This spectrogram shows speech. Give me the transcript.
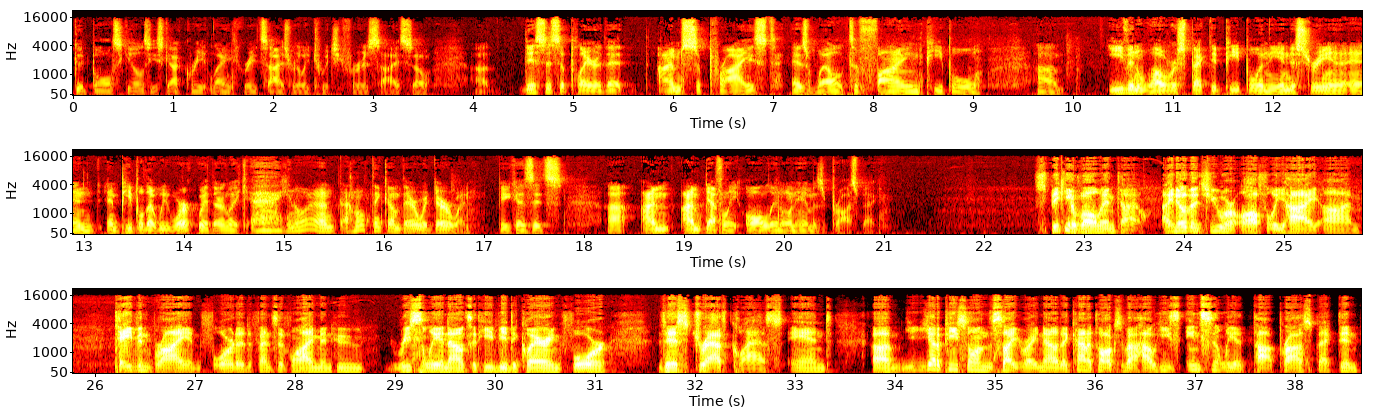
good ball skills. He's got great length, great size, really twitchy for his size. So uh, this is a player that I'm surprised as well to find people, um, even well-respected people in the industry and, and, and people that we work with are like, ah, you know what? I don't think I'm there with Derwin because it's uh, I'm I'm definitely all in on him as a prospect. Speaking of all in, Kyle, I know that you are awfully high on Taven Bryan, Florida defensive lineman, who recently announced that he'd be declaring for this draft class. And um, you got a piece on the site right now that kind of talks about how he's instantly a top prospect. And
